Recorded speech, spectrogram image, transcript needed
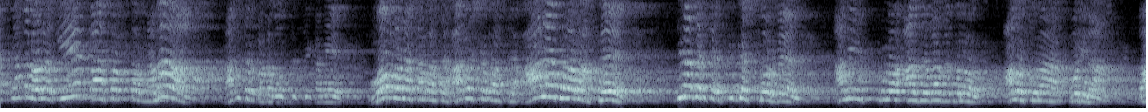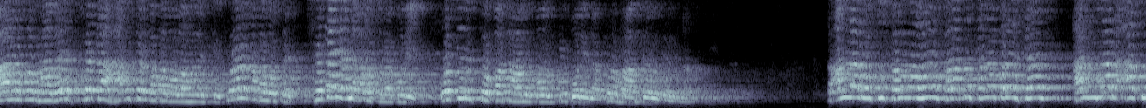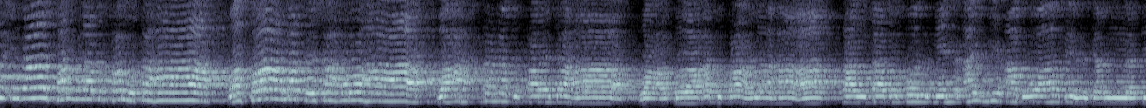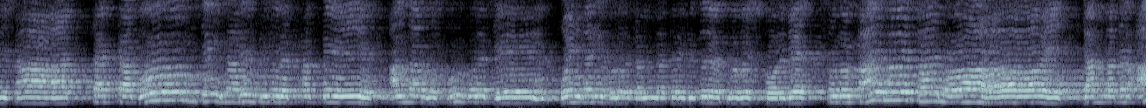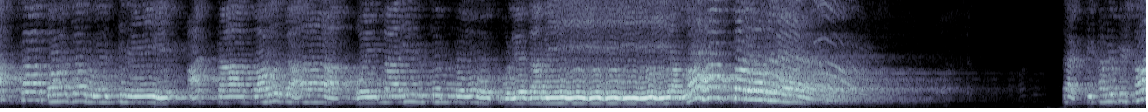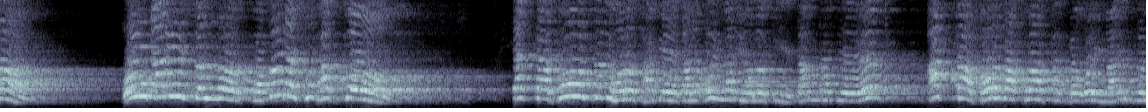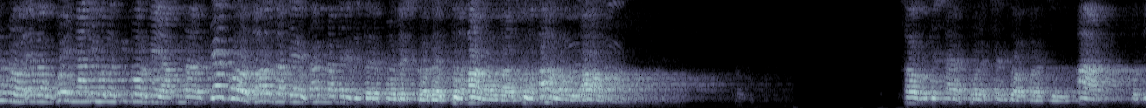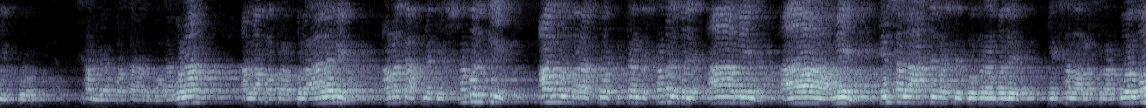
এক নম্বর হলো কি? পাঁচ ওয়াক্ত নামাজ। হাদিসের কথা বলতেছে এখানে। মৌলানা সাহেব আছে, হাফেজ সাহেব আছে, আলেম ওলামা আছে। তিনাদেরকে জিজ্ঞেস করবেন, আমি কোনো আজে বাজে কোনো আলোচনা করি না। বা এরকম ভাবে যেটা হাদিসের কথা বলা হয়েছে, কোরআনের কথা বলছে, সেটাই আমি আলোচনা করি। অতিরিক্ত কথা আমি বলতে বলি না, কোনো মাফি আমি বলি না। আল্লাহ রসুল আলাইহি সাল্লাম বলেছেন المرأة إذا صلت خمسها وصامت شهرها وأحسنت فرجها وأطاعت بعلها فلتدخل من أي أبواب الجنة شاءت চারটা গুণ যেই নারীর ভিতরে থাকবে আল্লাহ রসুল বলেছেন ওই নারী হলো জান্নাতের ভিতরে প্রবেশ করবে শুধু তাই নয় তাই নয় জান্নাতের আটটা দরজা রয়েছে আটটা দরজা ওই নারীর জন্য খুলে যাবে। আল্লাহ চারটিখানে ওই নারীর জন্য কতই না সৌভাগ্য। চারটা গুণ যদি হলো থাকে, তাহলে ওই নারী হলো কি? জান্নাতে আটটা দরজা খোলা থাকবে ওই নারীর জন্য এবং ওই নারী হলো কি করবে? আপনার যে কোনো দরজা দিয়ে জান্নাতের ভিতরে প্রবেশ করবে। সুলহান আল্লাহ আল্লাহ সভাপতি সাহেব বলেছেন দোয়া করার জন্য। আর অতিরিক্ত সামনের কথা আর বাড়াবো না। আল্লাহ পাক রব্বুল আলামিন আমাকে আপনাকে সকলকে আমল করার তৌফিক সকলে বলে আমিন আমিন। ইনশাআল্লাহ আশেপাশে প্রোগ্রাম হলে আলোচনা করব।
